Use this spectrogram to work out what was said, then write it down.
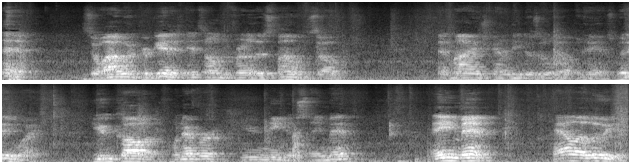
so I wouldn't forget it. It's on the front of this phone. So at my age, kind of need those little helping hands. But anyway, you can call it whenever you need us. Amen. Amen. Hallelujah.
